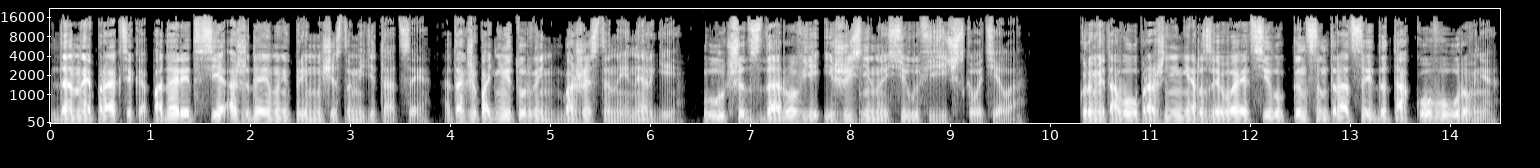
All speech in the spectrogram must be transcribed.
Данная практика подарит все ожидаемые преимущества медитации, а также поднимет уровень божественной энергии, улучшит здоровье и жизненную силу физического тела. Кроме того, упражнение развивает силу концентрации до такого уровня,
